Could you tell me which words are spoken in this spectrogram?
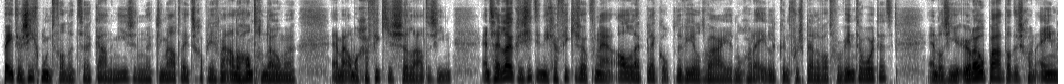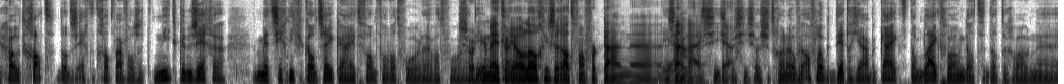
Peter Ziegmoed van het eh, KNMI, is een klimaatwetenschapper, die heeft mij aan de hand genomen en mij allemaal grafiekjes laten zien. En het zijn leuk, je ziet in die grafiekjes ook van nou ja, allerlei plekken op de wereld waar je nog redelijk kunt voorspellen wat voor winter wordt het. En dan zie je Europa, dat is gewoon één groot gat. Dat is echt het gat waarvan ze het niet kunnen zeggen met significant zekerheid van, van wat voor, eh, wat voor Een soort meteorologische rad van fortuin eh, Ja, zijn wij. Precies, ja. precies. Als je het gewoon over de afgelopen 30 jaar bekijkt, dan blijkt gewoon dat, dat er gewoon eh,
